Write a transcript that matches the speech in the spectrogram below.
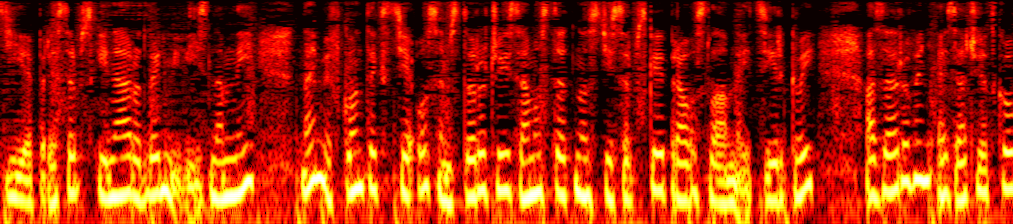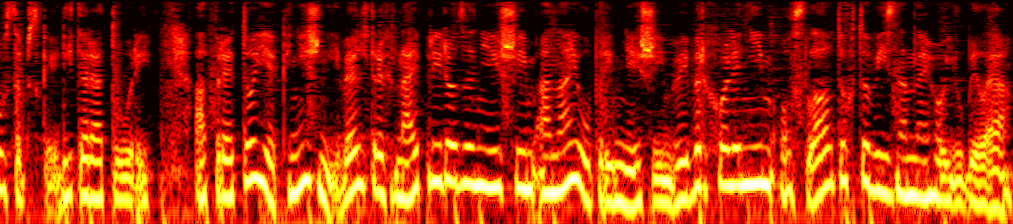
je pre srbský národ veľmi významný, najmä v kontexte 8 storočí samostatnosti Srbskej pravoslávnej církvy a zároveň aj začiatkov srbskej literatúry. A preto je knižný veľtrh najprirodzenejším a najúprimnejším vyvrcholením oslav tohto významného jubilea.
